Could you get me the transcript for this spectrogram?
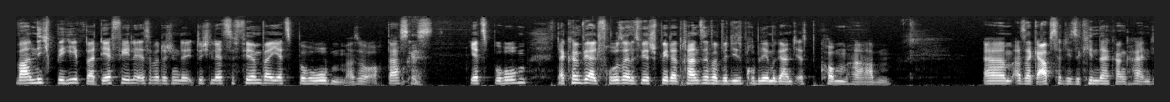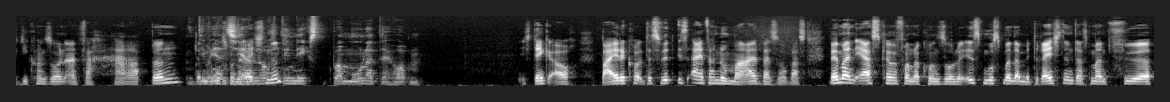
war nicht behebbar. Der Fehler ist aber durch, durch die letzte Firmware jetzt behoben. Also auch das okay. ist jetzt behoben. Da können wir halt froh sein, dass wir später dran sind, weil wir diese Probleme gar nicht erst bekommen haben. Ähm, also gab es halt diese Kinderkrankheiten, die die Konsolen einfach haben. Die werden sie ja noch die nächsten paar Monate haben. Ich denke auch, beide, das wird, ist einfach normal bei sowas. Wenn man Erstkörper von einer Konsole ist, muss man damit rechnen, dass man für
